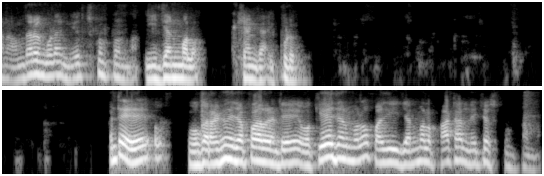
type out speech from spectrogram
మనం అందరం కూడా నేర్చుకుంటున్నాం ఈ జన్మలో ముఖ్యంగా ఇప్పుడు. అంటే ఒక రకంగా చెప్పాలంటే ఒకే జన్మలో పది జన్మల పాఠాలు నేర్చేసుకుంటున్నాం.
